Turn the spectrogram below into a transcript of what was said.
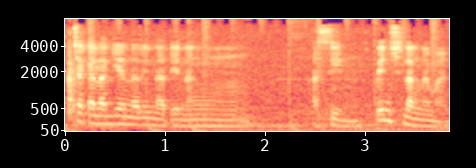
At tsaka lagyan na rin natin ng asin. Pinch lang naman.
